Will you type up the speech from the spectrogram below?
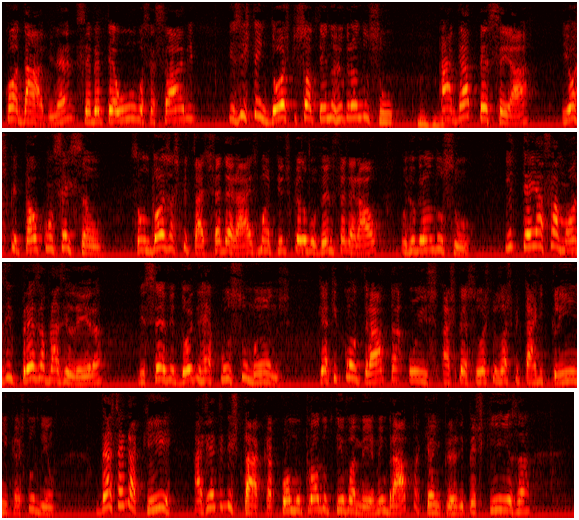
CODAB, né? CBTU, você sabe. Existem dois que só tem no Rio Grande do Sul, uhum. HPCA e Hospital Conceição. São dois hospitais federais mantidos pelo governo federal no Rio Grande do Sul. E tem a famosa empresa brasileira de servidores de recursos humanos, que é que contrata os, as pessoas para os hospitais de clínicas, tudinho. Dessas daqui, a gente destaca como produtiva mesmo Embrapa, que é uma empresa de pesquisa,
